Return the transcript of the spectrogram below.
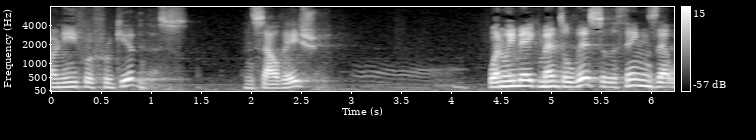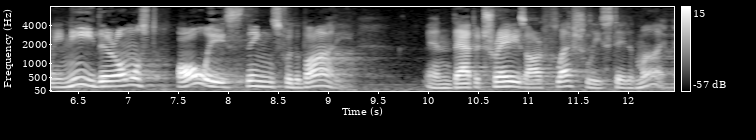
our need for forgiveness and salvation. When we make mental lists of the things that we need, they're almost always things for the body and that betrays our fleshly state of mind.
